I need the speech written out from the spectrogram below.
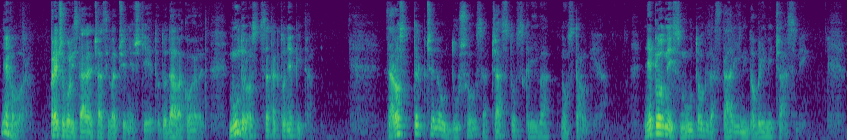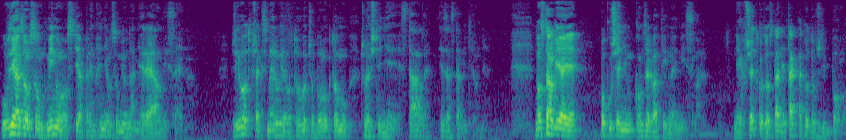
Nehovor, prečo boli staré časy lepšie než tieto, dodáva Kohelet. Múdrosť sa takto nepýta. Za roztrpčenou dušou sa často skrýva nostalgia. Neplodný smútok za starými dobrými časmi. Uvziazol som v minulosti a premenil som ju na nereálny sen. Život však smeruje od toho, čo bolo k tomu, čo ešte nie je. Stále, nezastaviteľne. Nostalgia je pokušením konzervatívnej mysle. Nech všetko zostane tak, ako to vždy bolo.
